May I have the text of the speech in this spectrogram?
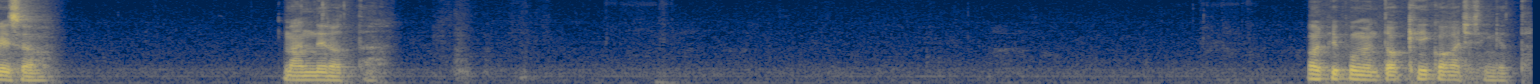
그래서 만들었다. 얼핏 보면 떡 케이크와 같이 생겼다.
